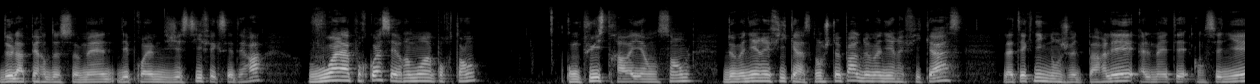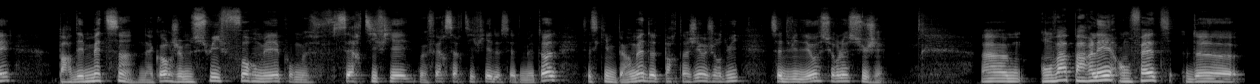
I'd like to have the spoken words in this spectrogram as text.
de la perte de sommeil, des problèmes digestifs, etc. Voilà pourquoi c'est vraiment important qu'on puisse travailler ensemble de manière efficace. Quand je te parle de manière efficace, la technique dont je vais te parler, elle m'a été enseignée par des médecins, d'accord? Je me suis formé pour me certifier, me faire certifier de cette méthode. C'est ce qui me permet de te partager aujourd'hui cette vidéo sur le sujet. Euh, on va parler en fait de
